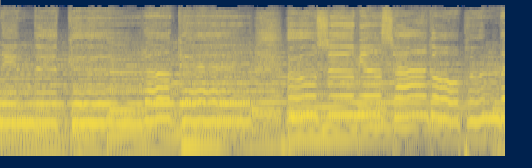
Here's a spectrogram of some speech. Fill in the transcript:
아닌 듯 그렇게 웃으며 살고픈데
